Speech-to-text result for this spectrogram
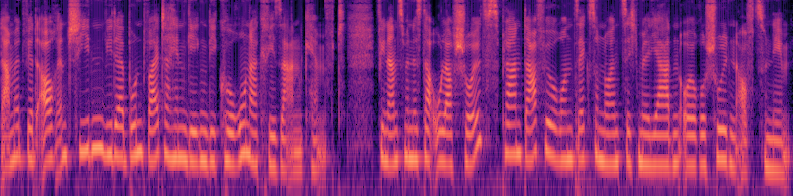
Damit wird auch entschieden, wie der Bund weiterhin gegen die Corona-Krise ankämpft. Finanzminister Olaf Scholz plant dafür rund 96 Milliarden Euro Schulden aufzunehmen.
